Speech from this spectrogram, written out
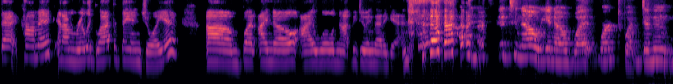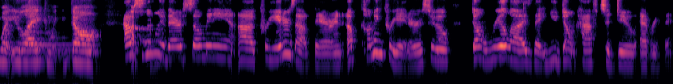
that comic, and I'm really glad that they enjoy it. Um, but I know I will not be doing that again. it's good to know, you know, what worked, what didn't, what you like, and what you don't absolutely there are so many uh, creators out there and upcoming creators who don't realize that you don't have to do everything.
